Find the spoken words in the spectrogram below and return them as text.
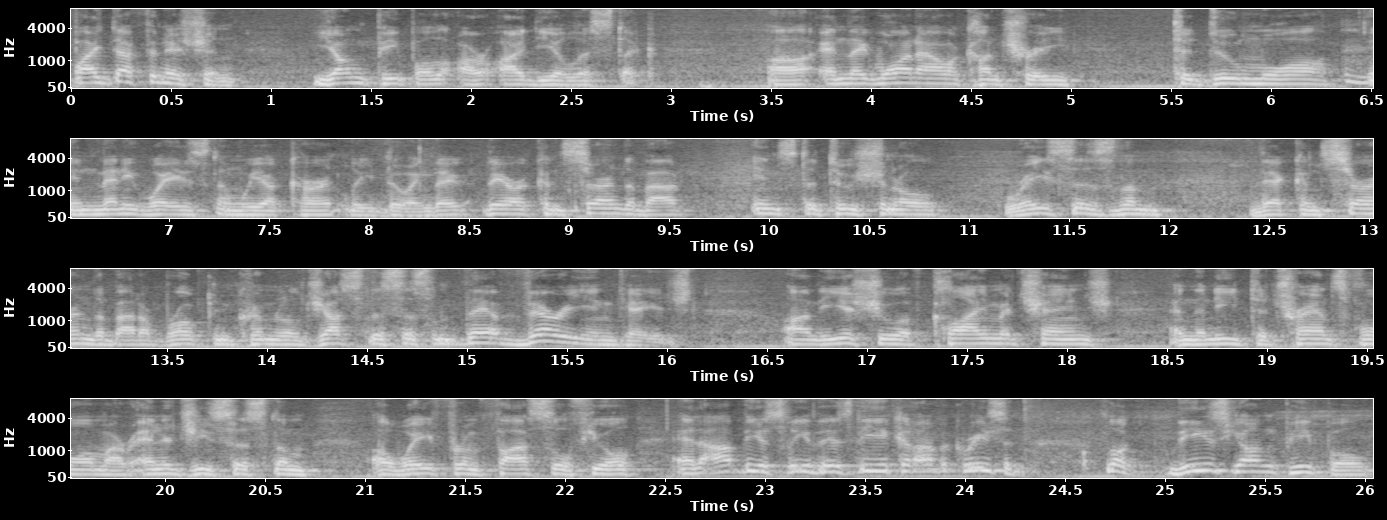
by definition, young people are idealistic, uh, and they want our country to do more in many ways than we are currently doing. They, they are concerned about institutional racism. They're concerned about a broken criminal justice system. They're very engaged on the issue of climate change and the need to transform our energy system away from fossil fuel. And obviously, there's the economic reason. Look, these young people,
